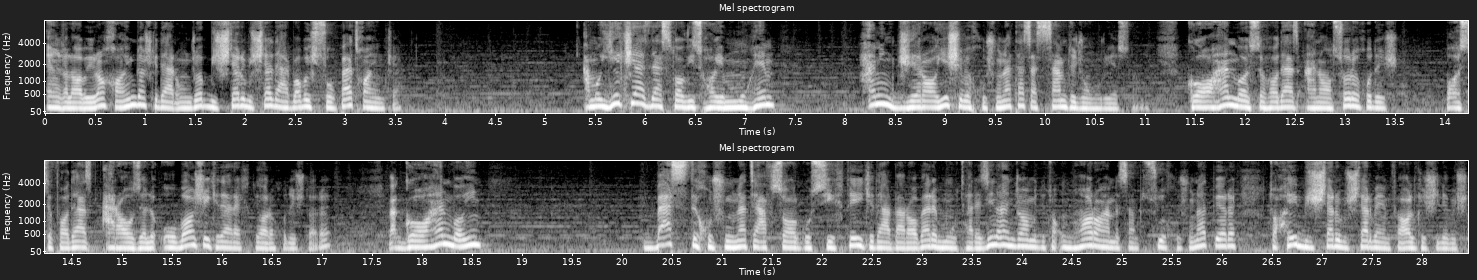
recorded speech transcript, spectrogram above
انقلاب ایران خواهیم داشت که در اونجا بیشتر و بیشتر در بابش صحبت خواهیم کرد. اما یکی از دستاویزهای مهم همین جرایش به خشونت هست از سمت جمهوری اسلامی. گاهن با استفاده از عناصر خودش با استفاده از عرازل اوباشی که در اختیار خودش داره و گاهن با این بست خشونت افسار گسیخته ای که در برابر معترضین انجام میده تا اونها رو هم به سمت سوی خشونت بیاره تا هی بیشتر و بیشتر به انفعال کشیده بشه.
